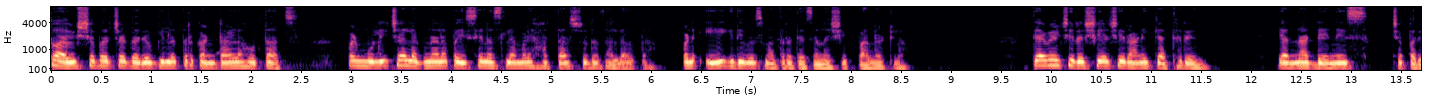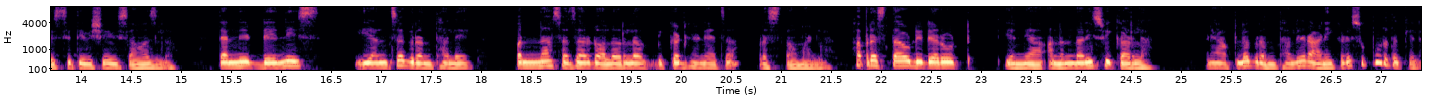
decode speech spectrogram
तो आयुष्यभरच्या गरिबीला तर कंटाळला होताच पण मुलीच्या लग्नाला पैसे नसल्यामुळे हाताशसुद्धा झाला होता. पण एक दिवस मात्र त्याचं नशीब पालटलं. त्यावेळची रशियाची राणी कॅथरीन यांना डेनिसच्या परिस्थितीविषयी समजलं. त्यांनी डेनिस यांचं ग्रंथालय पन्नास हजार डॉलरला विकत घेण्याचा प्रस्ताव मांडला. हा प्रस्ताव डिडेरोट यांनी आनंदाने स्वीकारला आणि आपलं ग्रंथालय राणीकडे सुपूर्द केलं.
